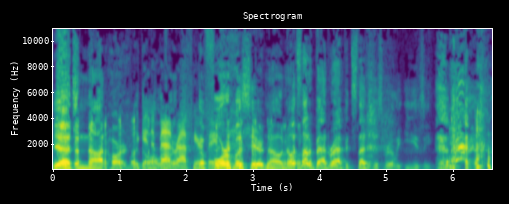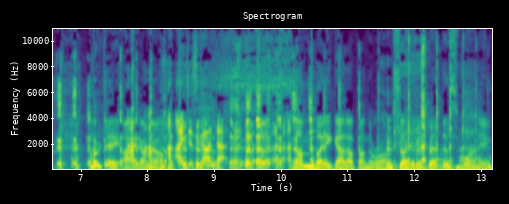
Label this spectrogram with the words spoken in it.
Yeah, it's not hard. We're getting a all of bad rap here, The Faith. four of us here. No, no, it's not a bad rap. It's that's just really easy. okay, I don't know. I just got that. Somebody got up on the wrong side of the bed this morning.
